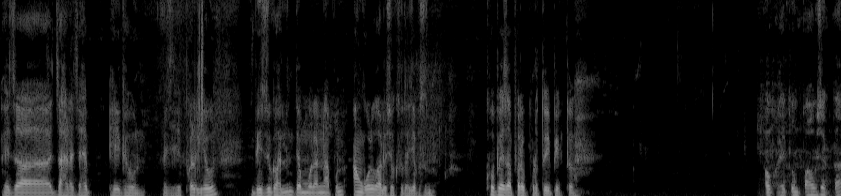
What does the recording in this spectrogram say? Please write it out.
ह्याच्या झाडाच्या हे हे घेऊन म्हणजे हे फळ घेऊन भिजू घालून त्या मुलांना आपण आंघोळ घालू शकतो. त्याच्यापासून खूप ह्याचा फरक पडतो इफेक्ट. ओके तुम्ही पाहू शकता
